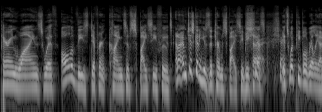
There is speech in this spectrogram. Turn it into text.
pairing wines with all of these different kinds of spicy foods. And I'm just going to use the term spicy because Sure, sure. it's what people really understand.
